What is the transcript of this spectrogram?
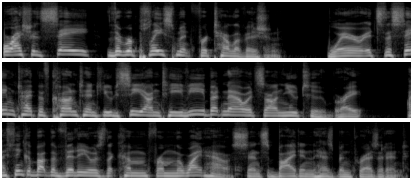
Or I should say, the replacement for television, where it's the same type of content you'd see on TV, but now it's on YouTube, right? I think about the videos that come from the White House since Biden has been president.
